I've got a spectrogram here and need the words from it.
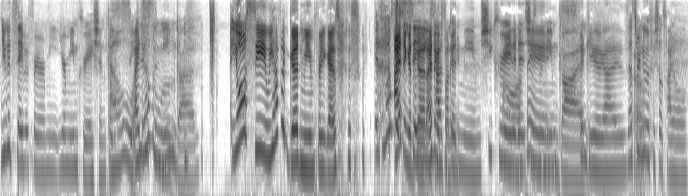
You could save it for your meme, your meme creation. Cause Oh, I do have a- meme god. you'll see, we have a good meme for you guys for this week. It's mostly I think it's good. I think it's funny. a good meme. She created Aw, it. She's the meme god. Thank you guys. That's her Um, new official title.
